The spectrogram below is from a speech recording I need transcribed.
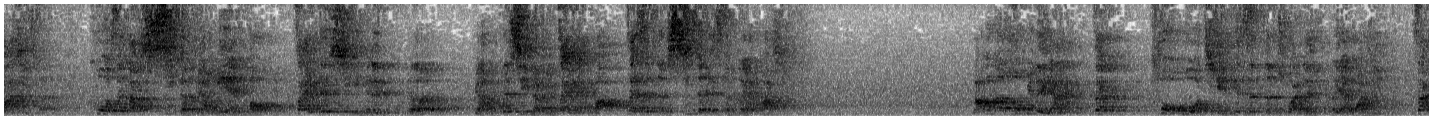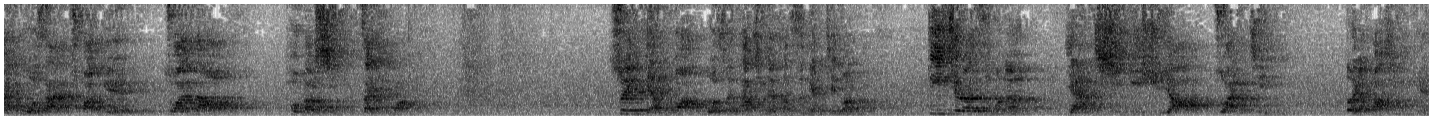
化硒层，扩散到细的表面后，再跟细里面的表跟细表面再氧化，再生成新的一层二氧化锌。然后呢，后面的氧再透过前面生成出来的二氧化硒，再扩散，穿越，钻到碰到硒，再氧化。所以氧化过程它基本上是两阶段。第一阶段是什么呢？氧气必须要钻进二氧化硒里面，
